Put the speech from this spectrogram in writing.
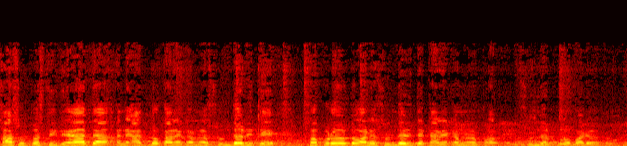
ખાસ ઉપસ્થિત રહ્યા હતા અને આજનો કાર્યક્રમને સુંદર રીતે સફળ્યો હતો અને સુંદર રીતે કાર્યક્રમનો સુંદર પૂરો પાડ્યો હતો.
